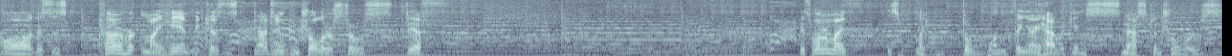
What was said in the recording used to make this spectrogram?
Oh, this is kind of hurting my hand because this goddamn controller is so stiff. It's one of my... It's like the one thing I have against SNES controllers.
